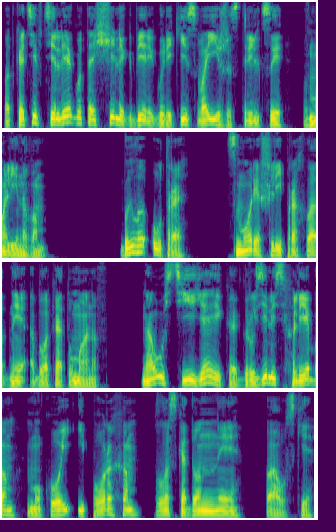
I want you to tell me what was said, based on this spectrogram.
подкатив телегу, тащили к берегу реки свои же стрельцы в Малиновом. Было утро. С моря шли прохладные облака туманов. На устье яйка грузились хлебом, мукой и порохом плоскодонные пауски.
